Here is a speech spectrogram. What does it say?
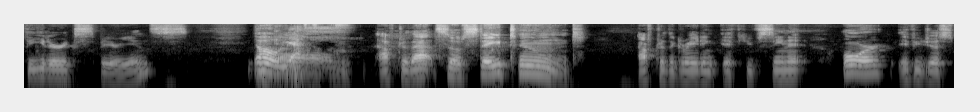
theater experience. oh yes Um, after that, so stay tuned after the grading if you've seen it, or if you just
